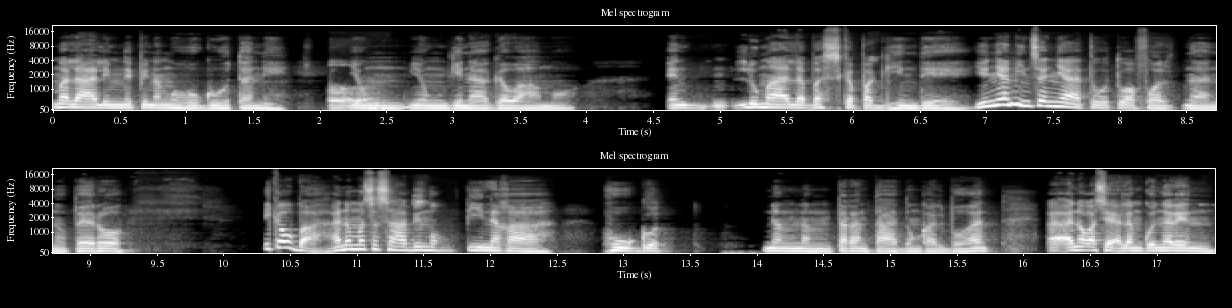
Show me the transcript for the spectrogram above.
malalim na pinanghuhugutan eh. Oo. Yung, yung ginagawa mo. And lumalabas kapag hindi eh. Yun nga minsan niya to, to a fault na, no? Pero, ikaw ba? Ano masasabi mo pinaka hugot ng ng tarantadong kalbo? At ah, ano kasi alam ko na rin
